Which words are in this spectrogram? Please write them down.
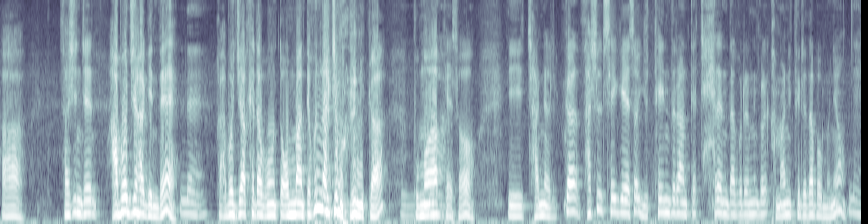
아, 사실 이제 아버지 학인데, 네. 그 아버지 학 하다 보면 또 엄마한테 혼날지 모르니까, 음, 부모 학해서 이 자녀, 그러니까 사실 세계에서 유태인들한테 잘한다 그러는 걸 가만히 들여다 보면요. 네.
